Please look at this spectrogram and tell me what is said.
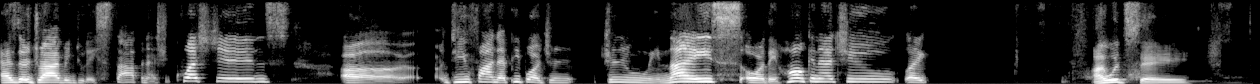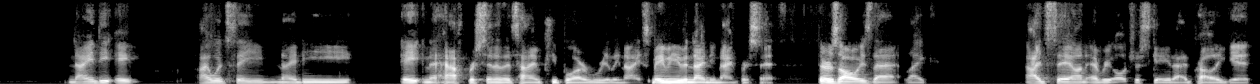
as they're driving, do they stop and ask you questions? Uh, do you find that people are gen- genuinely nice or are they honking at you? Like, I would say 98, I would say 98 and a half percent of the time, people are really nice, maybe even 99%. There's always that, like, I'd say on every ultra skate, I'd probably get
